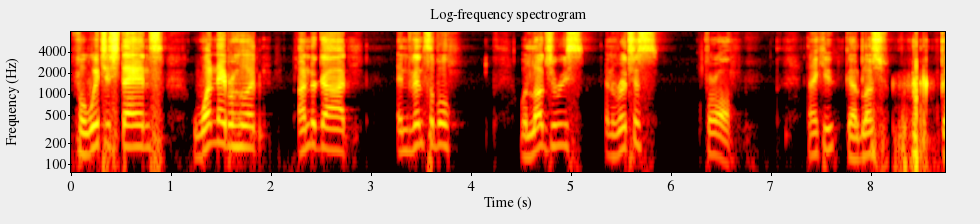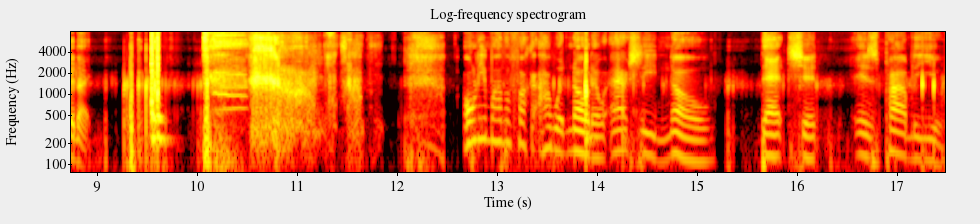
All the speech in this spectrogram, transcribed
for which it stands, one neighborhood, under God, invincible, with luxuries and riches for all. Thank you. God bless you. Good night. Only motherfucker I would know that would actually know that shit is probably you.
